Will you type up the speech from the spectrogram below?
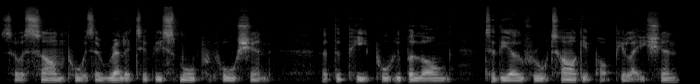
So a sample is a relatively small proportion of the people who belong to the overall target population.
